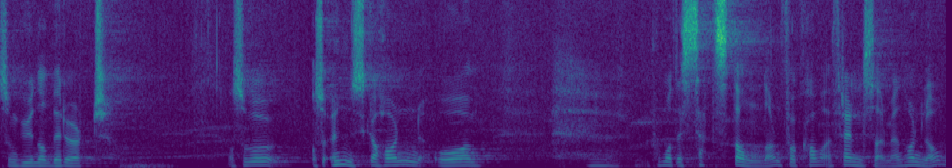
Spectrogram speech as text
som Gud hadde berørt. Og så, og så ønska han å eh, på en måte sette standarden for hva Frelsesarmeen handla om.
